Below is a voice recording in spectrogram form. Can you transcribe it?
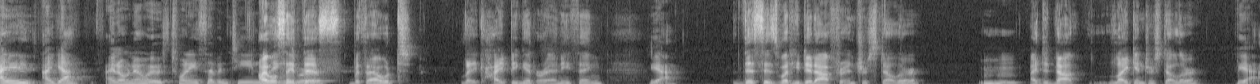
I, I yeah, I don't know. It was 2017. I will say were- this without like hyping it or anything. Yeah, This is what he did after Interstellar. Mm-hmm. I did not like Interstellar, yeah.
